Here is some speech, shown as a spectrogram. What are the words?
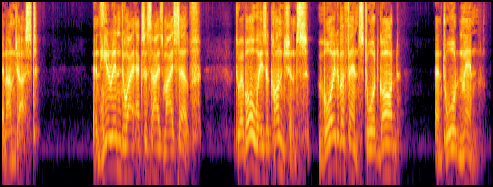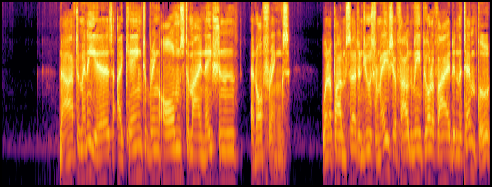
and unjust. And herein do I exercise myself, to have always a conscience void of offense toward God and toward men. Now after many years I came to bring alms to my nation and offerings. Whereupon certain Jews from Asia found me purified in the temple,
